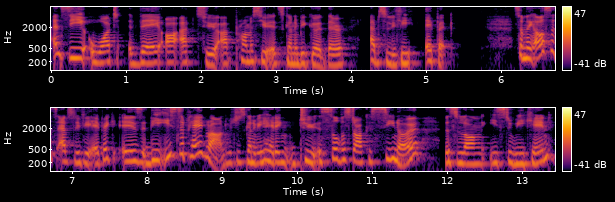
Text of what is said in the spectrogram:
and see what they are up to. I promise you, it's going to be good. They're absolutely epic. Something else that's absolutely epic is the Easter Playground, which is going to be heading to Silver Star Casino this long Easter weekend. And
